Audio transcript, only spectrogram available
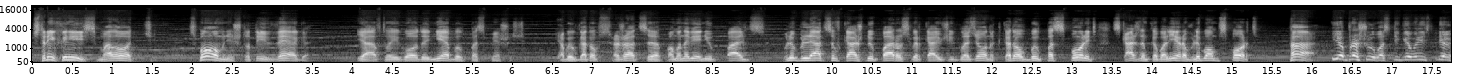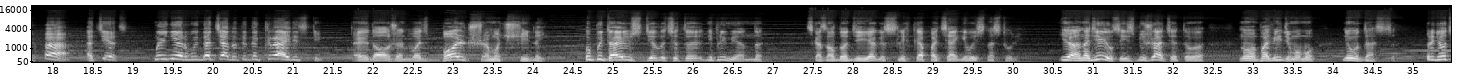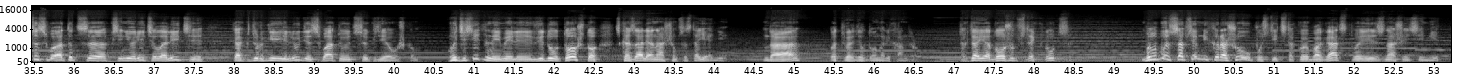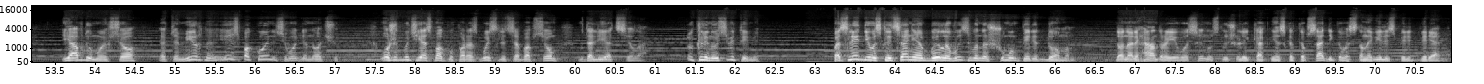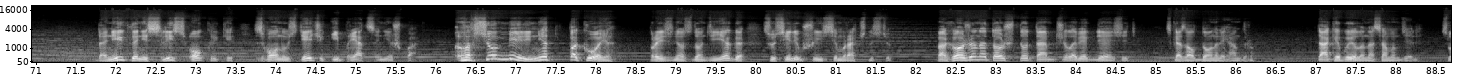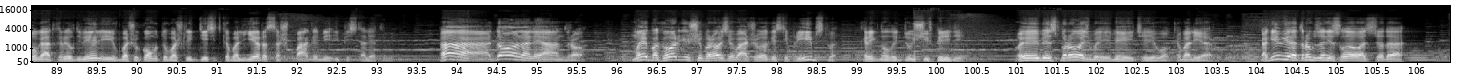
Встряхнись, молодчик. Вспомни, что ты вега. Я в твои годы не был посмешищем. Я был готов сражаться по мановению пальца, влюбляться в каждую пару сверкающих глазенок, готов был поспорить с каждым кавалером в любом спорте. А, я прошу вас не говорить мне «а», отец. Мои нервы натянуты до крайности. Ты должен быть больше мужчиной. Попытаюсь сделать это непременно сказал Дон Диего, слегка подтягиваясь на стуле. Я надеялся избежать этого, но, по-видимому, не удастся. Придется свататься к сеньорите Лолите, как другие люди сватаются к девушкам. Вы действительно имели в виду то, что сказали о нашем состоянии? Да, подтвердил Дон Алехандро. тогда я должен встряхнуться. Было бы совсем нехорошо упустить такое богатство из нашей семьи. Я обдумаю все это мирно и спокойно сегодня ночью. Может быть, я смогу поразмыслить обо всем вдали от села. Клянусь святыми. Последнее восклицание было вызвано шумом перед домом. Дон Алехандро и его сын услышали, как несколько всадников остановились перед дверями. До них донеслись окрики, звон уздечек и бряцание шпаг. «Во всем мире нет покоя!» Произнес Дон Диего с усилившейся мрачностью. «Похоже на то, что там человек десять», сказал Дон Алехандро. Так и было на самом деле. Слуга открыл дверь, и в большую комнату вошли десять кабальера со шпагами и пистолетами. «А, Дон Алеандро, мы покорнейше просим вашего гостеприимства!» — крикнул идущий впереди. «Вы без просьбы имеете его, кабальер. Каким ветром занесло вас сюда?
